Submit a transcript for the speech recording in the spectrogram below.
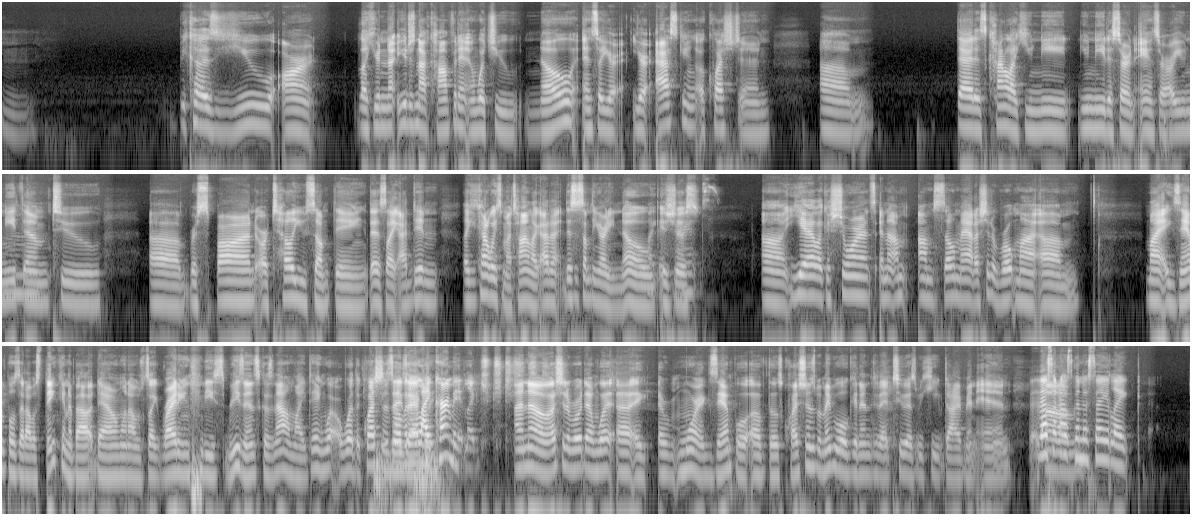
hmm, because you aren't like you're not you're just not confident in what you know and so you're you're asking a question um that is kind of like you need you need a certain answer or you need them to uh, respond or tell you something that's like I didn't like you kind of waste my time like I don't this is something you already know it's just uh yeah like assurance and I'm I'm so mad I should have wrote my um my examples that I was thinking about down when I was like writing these reasons because now I'm like dang what were the questions over there like Kermit, like I know. I should have wrote down what uh, a, a more example of those questions, but maybe we'll get into that too as we keep diving in. That's what I was Um, gonna say. Like,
